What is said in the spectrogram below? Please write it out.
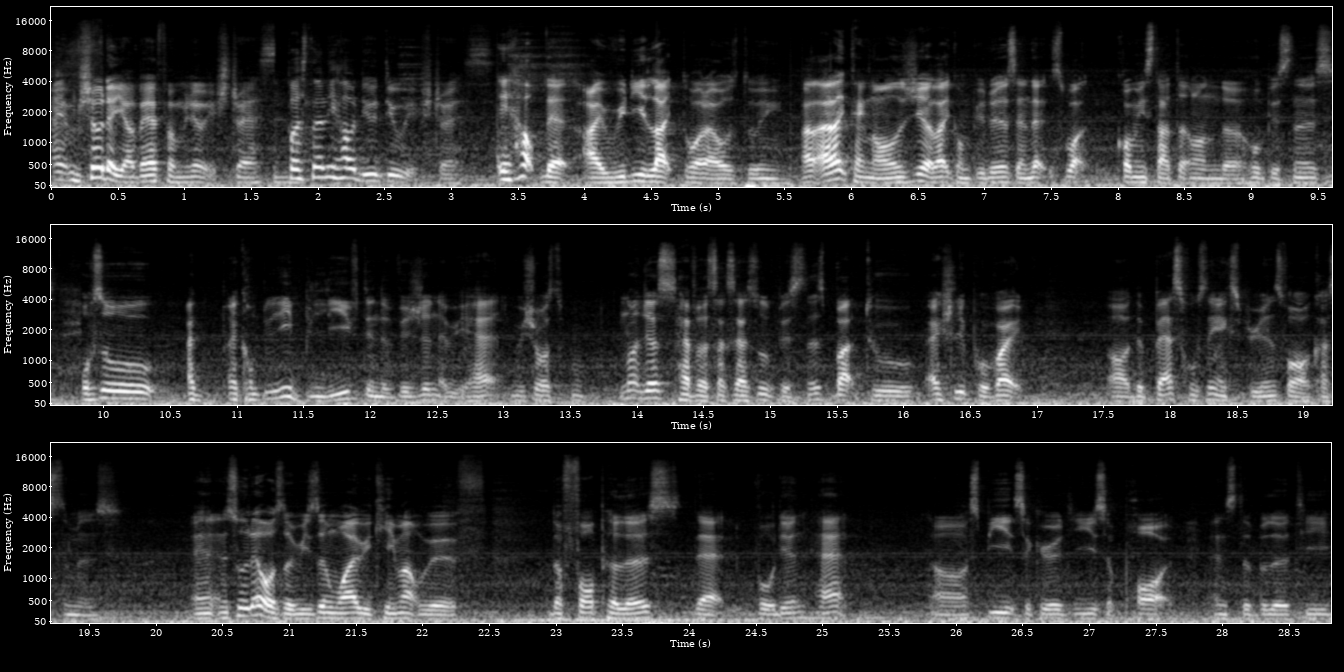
I'm sure that you're very familiar with stress. Personally, how do you deal with stress? It helped that I really liked what I was doing. I, I like technology, I like computers, and that's what got me started on the whole business. Also, I, I completely believed in the vision that we had, which was not just have a successful business, but to actually provide uh, the best hosting experience for our customers. And, and so that was the reason why we came up with the four pillars that Vodien had uh, speed, security, support, and stability.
